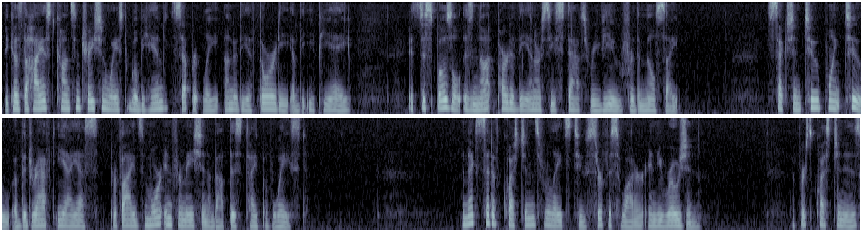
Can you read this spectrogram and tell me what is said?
Because the highest concentration waste will be handled separately under the authority of the EPA, its disposal is not part of the NRC staff's review for the mill site. Section 2.2 of the draft EIS provides more information about this type of waste. The next set of questions relates to surface water and erosion. The first question is,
